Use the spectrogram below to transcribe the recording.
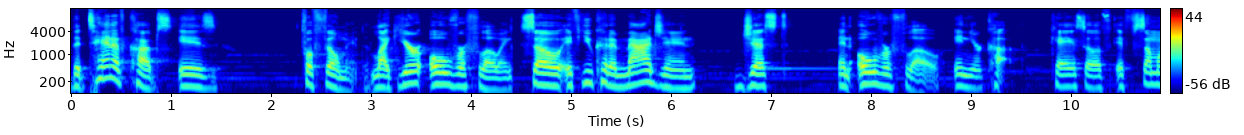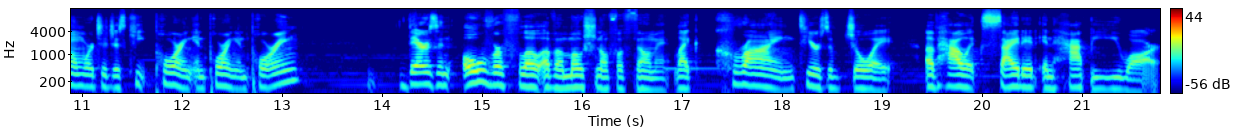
The 10 of cups is fulfillment, like you're overflowing. So if you could imagine just an overflow in your cup, okay? So if, if someone were to just keep pouring and pouring and pouring, there's an overflow of emotional fulfillment, like crying tears of joy of how excited and happy you are.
